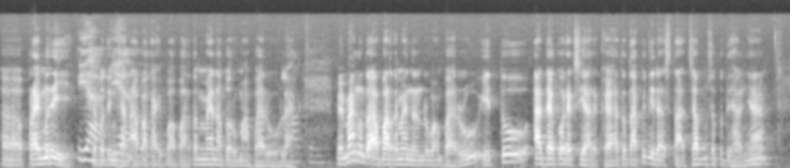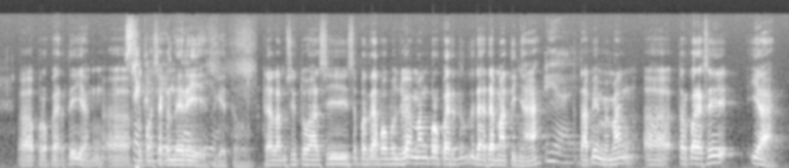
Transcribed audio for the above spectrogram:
eh, primary Iya, seperti iya, misalnya iya. apakah itu apartemen atau rumah baru lah. Oke. Memang untuk apartemen dan rumah baru itu ada koreksi harga tetapi tidak setajam seperti halnya eh, properti yang super Secondary secondary tadi, ya. begitu. Dalam situasi seperti apa pun juga memang properti itu tidak ada matinya. Iya. Tapi memang eh, terkoreksi ya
